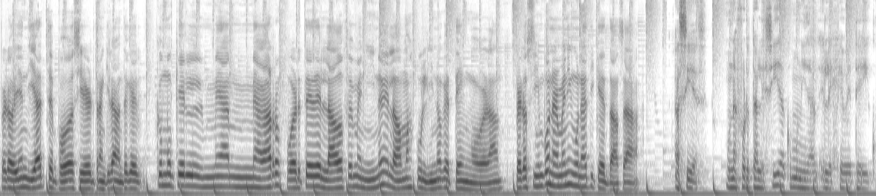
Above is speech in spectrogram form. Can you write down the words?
Pero hoy en día te puedo decir tranquilamente que como que me, me, agarro fuerte del lado femenino y del lado masculino que tengo, ¿verdad? Pero sin ponerme ninguna etiqueta, o sea... Así es, una fortalecida comunidad LGBTIQ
